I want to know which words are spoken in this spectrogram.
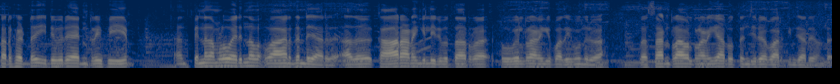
പെർ ഹെഡ് ഇരുപത് രൂപ എൻട്രി ഫീയും പിന്നെ നമ്മൾ വരുന്ന വാഹനത്തിന്റെ ചാർജ് അത് കാറാണെങ്കിൽ ഇരുപത്താറ് രൂപ ടൂ വീലർ ആണെങ്കിൽ പതിമൂന്ന് രൂപ ബസ് ആൻഡ് ട്രാവലറാണെങ്കിൽ അറുപത്തഞ്ച് രൂപ പാർക്കിംഗ് ചാർജ് ഉണ്ട്.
